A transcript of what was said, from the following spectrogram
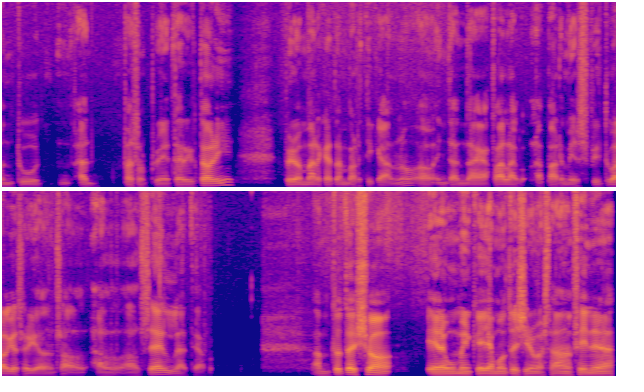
on tu et pas al primer territori, però marcat en vertical, no? intentant agafar la, la part més espiritual, que seria doncs, el, el, el cel i la terra. Amb tot això era un moment que ja molta gent ho estaven fent, era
